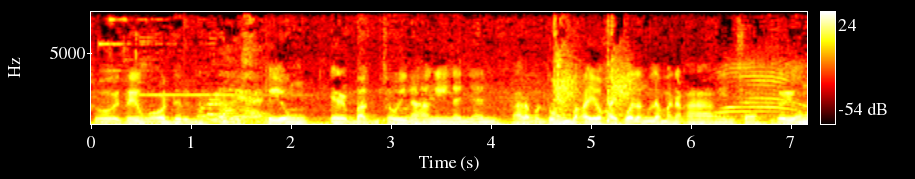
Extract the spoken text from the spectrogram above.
So, ito yung order natin guys. Ito yung airbag. So, hinahanginan yan. Para pag tumumba kayo, kahit walang laman, nakahangin siya. Ito yung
